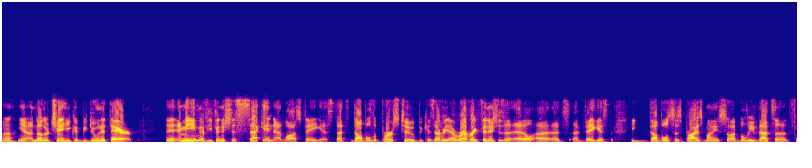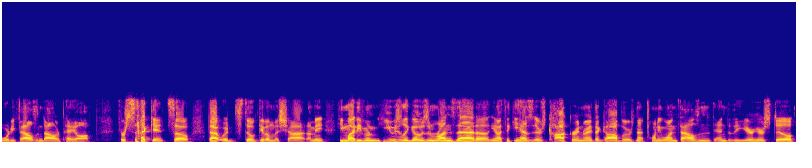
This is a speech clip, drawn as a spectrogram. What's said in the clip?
uh, yeah, another chance. He could be doing it there. I mean, even if he finishes second at Las Vegas, that's double the purse too, because every wherever he finishes at at, at, at Vegas, he doubles his prize money. So I believe that's a forty thousand dollar payoff for second. So that would still give him a shot. I mean, he might even he usually goes and runs that. Uh, you know, I think he has there's Cochran right, the Gobbler is not twenty one thousand at the end of the year here still.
